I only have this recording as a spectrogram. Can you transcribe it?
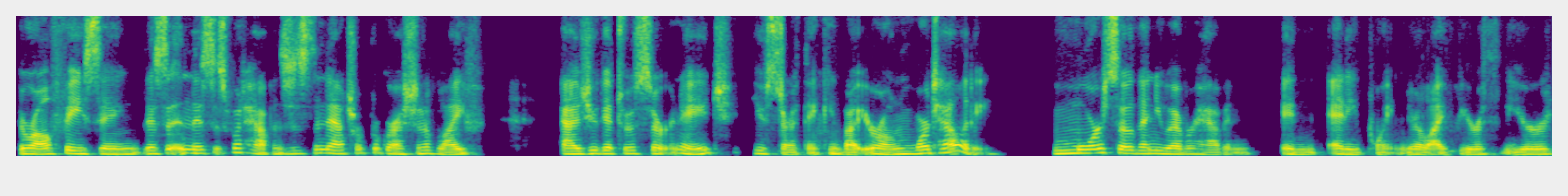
They're all facing this, and this is what happens. This is the natural progression of life. As you get to a certain age, you start thinking about your own mortality more so than you ever have in in any point in your life. You're you're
